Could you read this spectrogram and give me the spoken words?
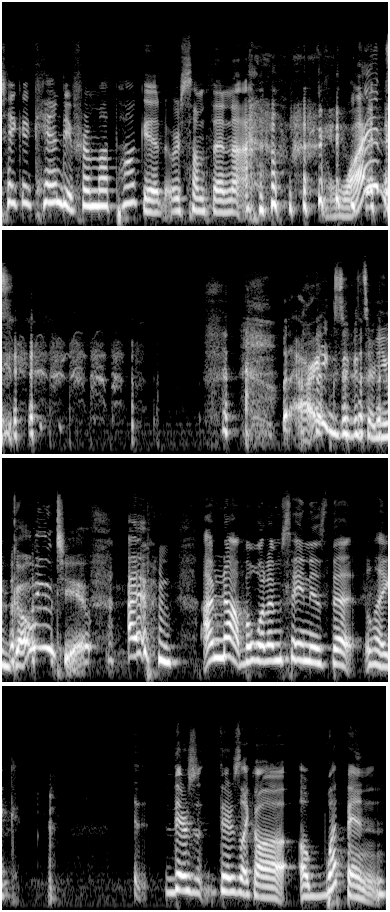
take a candy from my pocket or something. Know. What? what art exhibits are you going to? I'm I'm not, but what I'm saying is that like there's there's like a a weapon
